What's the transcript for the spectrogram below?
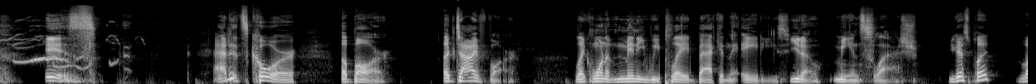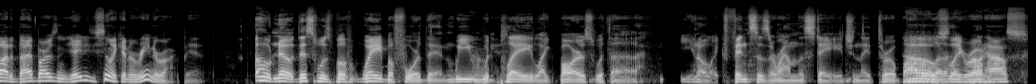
is at its core a bar, a dive bar, like one of many we played back in the 80s. You know, me and Slash. You guys played a lot of dive bars in the '80s. You seem like an arena rock band. Oh no, this was bef- way before then. We would play like bars with uh you know like fences around the stage, and they'd throw a bottle. Oh, like Roadhouse,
